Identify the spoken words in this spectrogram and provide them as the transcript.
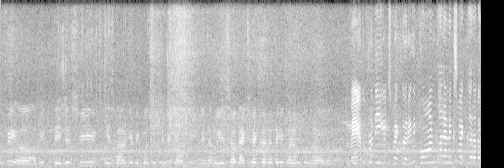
उर्फी अभी तेजस्वी इस बार के बिग बॉस फिफ्टीन की ट्रॉफी विनर हुई है। सब एक्सपेक्ट कर रहे थे कि करण कुंद्रा होगा। मैं तो प्रतीक एक्सपेक्ट कर रही थी। कौन करण एक्सपेक्ट कर रहा था?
